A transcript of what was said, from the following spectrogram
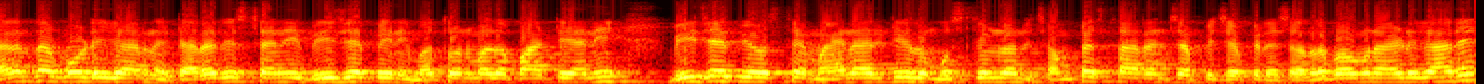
నరేంద్ర మోడీ గారిని టెర్రరిస్ట్ అని బీజేపీని మతోన్మద పార్టీ అని బీజేపీ వస్తే మైనారిటీలు ముస్లింలను చంపేస్తారని చెప్పి చెప్పిన చంద్రబాబు నాయుడు గారే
